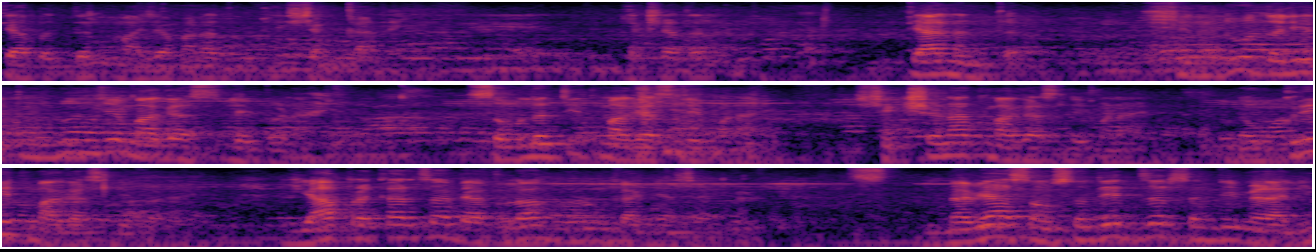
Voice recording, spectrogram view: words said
त्याबद्दल माझ्या मनात कुठली शंका नाही. लक्षात आलं? त्यानंतर हिंदू दलित म्हणून जे मागासलेपण आहे सवलतीत मागासलेपण आहे शिक्षणात मागासलेपण आहे नोकरीत मागासलेपण आहे या प्रकारचा बॅकलॉग भरून काढण्यासाठी नव्या संसदेत जर संधी मिळाली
